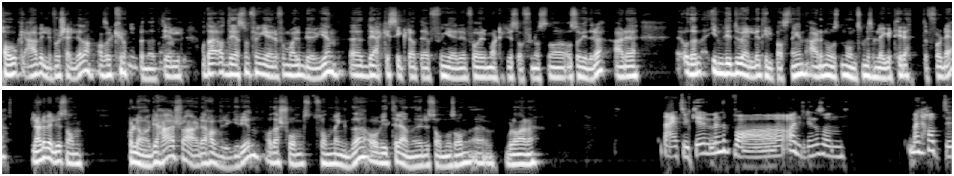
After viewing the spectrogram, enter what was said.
folk er veldig forskjellige. da, altså kroppene til, At det, at det som fungerer for Marit Bjørgen, eh, det er ikke sikkert at det fungerer for Marte Christoffersen osv. Og den individuelle tilpasningen, er det noe, noen som liksom legger til rette for det? Eller er det veldig sånn på laget her så er det havregryn, og det er sånn, sånn mengde, og vi trener sånn og sånn. Eh, Hvordan er det? Nei, jeg tror ikke Men det var aldri noe sånn man hadde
